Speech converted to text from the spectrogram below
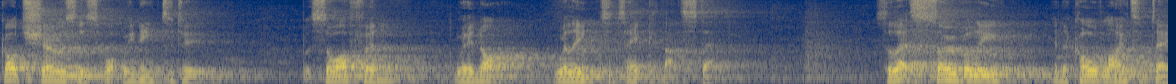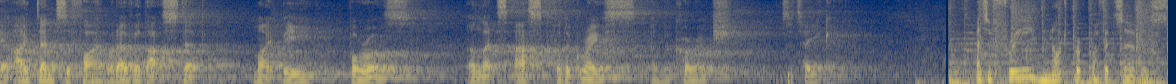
God shows us what we need to do, but so often we're not willing to take that step. So let's soberly, in the cold light of day, identify whatever that step might be for us, and let's ask for the grace and the courage to take it. As a free, not for profit service,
